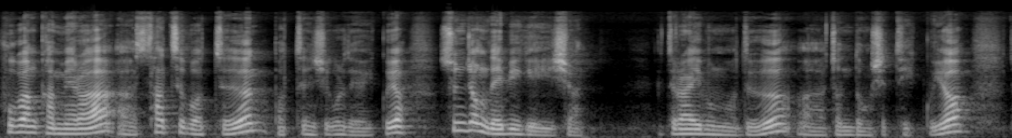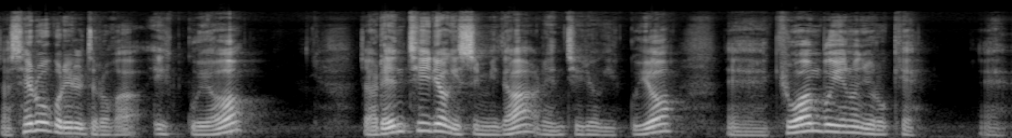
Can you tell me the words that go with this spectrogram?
후방 카메라, 아, 스타트 버튼, 버튼식으로 되어 있고요. 순정 내비게이션, 드라이브 모드, 아, 전동 시트 있고요. 자, 세로 그릴 들어가 있고요. 자, 렌트 이력 있습니다. 렌트 이력 있고요. 예, 교환 부위는 이렇게 예,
